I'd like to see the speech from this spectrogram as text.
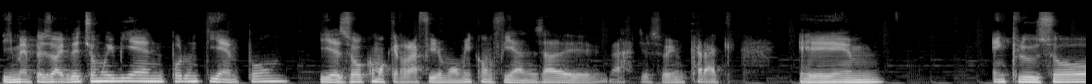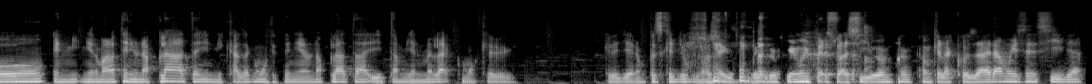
Y me empezó a ir de hecho muy bien por un tiempo y eso como que reafirmó mi confianza de, ah, yo soy un crack. Em, e incluso en mi, mi hermano tenía una plata y en mi casa como que tenían una plata y también me la como que creyeron pues que yo no sé, yo fui muy persuasivo con, con que la cosa era muy sencilla.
